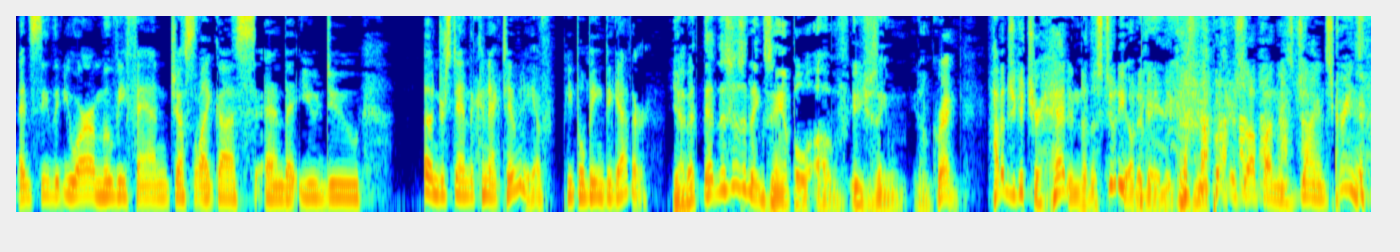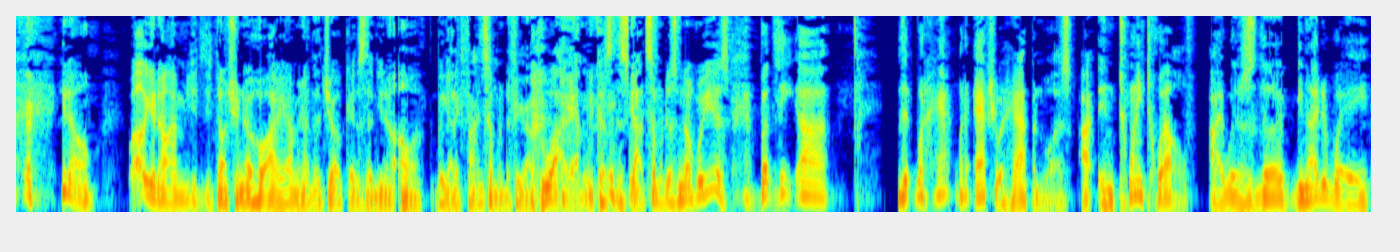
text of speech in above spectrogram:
and see that you are a movie fan just like us, and that you do understand the connectivity of people being together. Yeah, that, that this is an example of you're saying, you know, Greg, how did you get your head into the studio today? Because you put yourself on these giant screens. You know, well, you know, I'm. Don't you know who I am? You know, the joke is that you know, oh, we got to find someone to figure out who I am because this guy, someone doesn't know who he is. But the uh, what ha- what actually what happened was uh, in 2012, I was the United Way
